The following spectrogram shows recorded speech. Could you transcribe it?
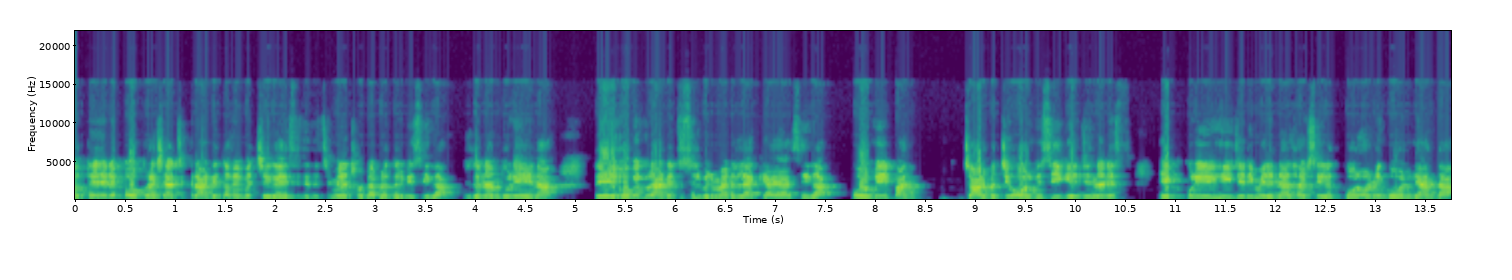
ਉੱਥੇ ਜਿਹੜੇ ਪੋਖਰਾ ਸ਼ਹਿਰ ਚ ਕਰਾਂਡੇ ਤੋਂ ਵੀ ਬੱਚੇ ਗਏ ਸੀ, ਜਿਹਦੇ ਚ ਮੇਰਾ ਛੋਟਾ ਬ੍ਰਦਰ ਵੀ ਸੀਗਾ, ਜਿਹਦਾ ਨਾਮ ਦੁਰੇਨ ਆ ਤੇ ਉਹ ਵੀ ਕਰਾਂਡੇ ਚ ਸਿਲਵਰ ਮੈਡਲ ਲੈ ਕੇ ਆਇਆ ਸੀਗਾ। ਹੋਰ ਵੀ ਪੰਜ ਚਾਰ ਬੱਚੇ ਹੋਰ ਵੀ ਸੀਗੇ, ਜਿਨ੍ਹਾਂ ਨੇ ਇੱਕ ਕੁੜੀ ਹੀ ਜਿਹੜੀ ਮੇਰੇ ਨਾਲ ਹਰਸੀਰਤ ਕੌਰ, ਉਹਨੇ ਗੋਲਡ ਲਿਆਂਦਾ,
